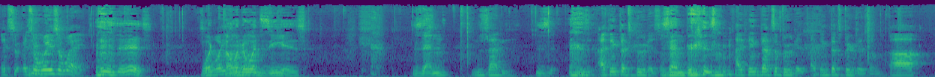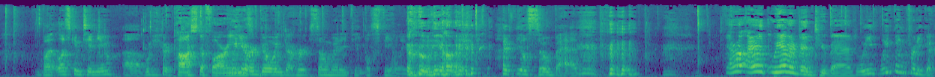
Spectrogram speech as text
it's it's a ways away. it is. What I wonder away. what Z is. Zen. Zen. Z- I think that's Buddhism. Zen Buddhism. I think that's a Buddhist. I think that's Buddhism. Uh, but let's continue. Uh, we are Pastafarians. we are going to hurt so many people's feelings. we are. I feel so bad. I don't, I don't, we haven't been too bad. We we've been pretty good.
